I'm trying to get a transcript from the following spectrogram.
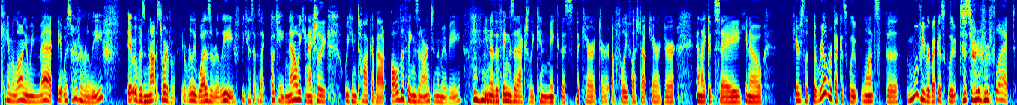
came along and we met, it was sort of a relief. It, it was not sort of, a, it really was a relief because it was like, okay, now we can actually, we can talk about all the things that aren't in the movie, you mm-hmm. know, the things that actually can make this the character a fully fleshed out character. And I could say, you know, here's what the real Rebecca Skloot wants the, the movie Rebecca Skloot to sort of reflect.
